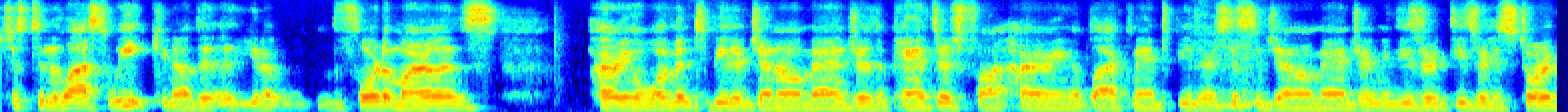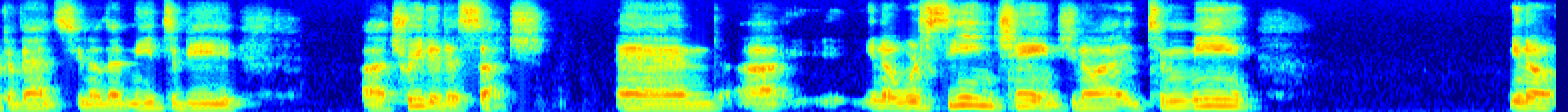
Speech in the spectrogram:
just in the last week, you know, the you know the Florida Marlins hiring a woman to be their general manager, the Panthers hiring a black man to be their mm-hmm. assistant general manager. I mean, these are these are historic events, you know, that need to be uh, treated as such. And uh, you know, we're seeing change. You know, uh, to me, you know,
